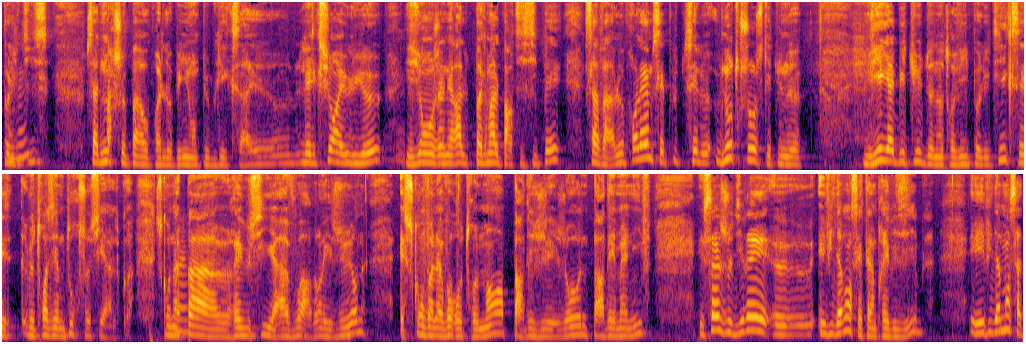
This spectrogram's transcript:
politiques. ça ne marche pas auprès de l'opinion publique. Euh, l'élection a eu lieu, ils y ont en général pas de mal participé, ça va. Le problème, c'est une autre chose qui est une, une vieille habitude de notre vie politique, c'est le troisième tour social. Quoi. Ce qu'on n'a pas euh, réussi à avoir dans les urnes, est-ce qu'on va l'avoir autrement, par des gilets jaunes, par des manifs? Et ça, je dirais, euh, évidemment, c'est imprévisible. Et évidemment, ça,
